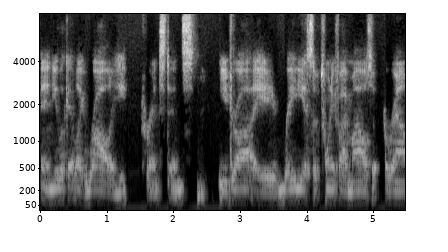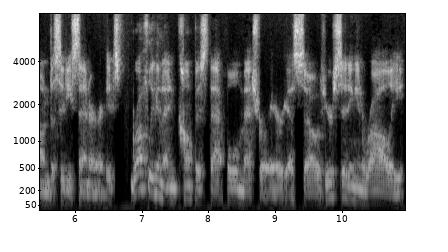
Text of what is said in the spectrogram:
and you look at like Raleigh, for instance, you draw a radius of 25 miles around the city center, it's roughly going to encompass that whole metro area. So if you're sitting in Raleigh,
